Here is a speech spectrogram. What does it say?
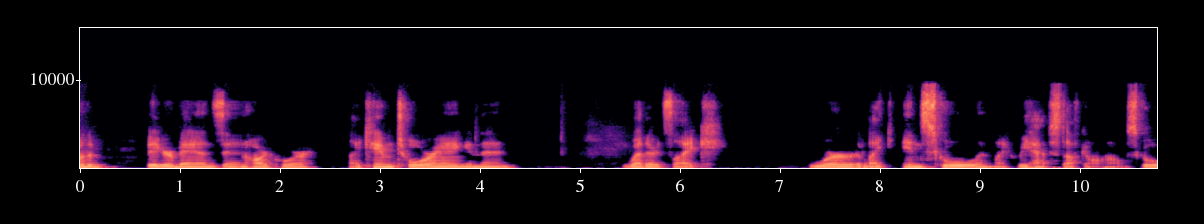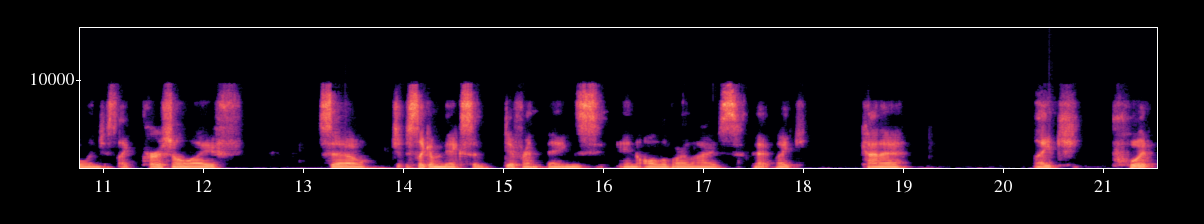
of the bigger bands in hardcore, like him touring and then whether it's like we're like in school and like we have stuff going on with school and just like personal life. So just like a mix of different things in all of our lives that like kind of like put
